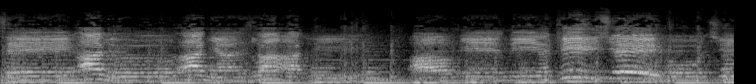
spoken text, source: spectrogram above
စေအလူအညာစွာအလီအောင်မြင်သည်အထီးရှိကိုချီ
